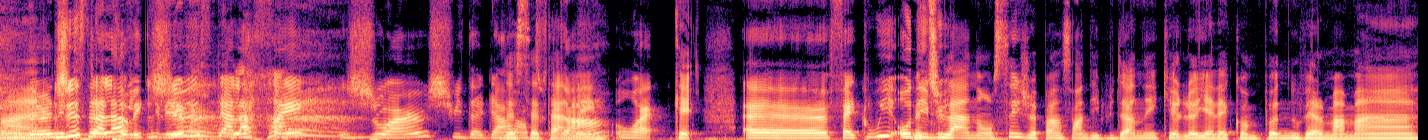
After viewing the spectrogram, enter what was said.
Un Jusqu'à la, jusqu'à la fin juin, je suis de garde De cette tout année. temps. Ouais. OK. Euh, fait que oui, au Mais début. tu l'as annoncé, je pense, en début d'année, que là, il y avait comme pas de nouvelle maman.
